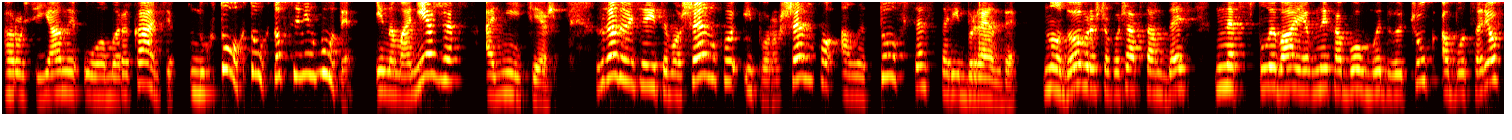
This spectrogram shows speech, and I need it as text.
а росіяни у американців. Ну хто, хто, хто б це міг бути? І на манежі одні й ті ж. Згадується і Тимошенко, і Порошенко, але то все старі бренди. Ну добре, що хоча б там десь не вспливає в них або Медведчук, або Царьов,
